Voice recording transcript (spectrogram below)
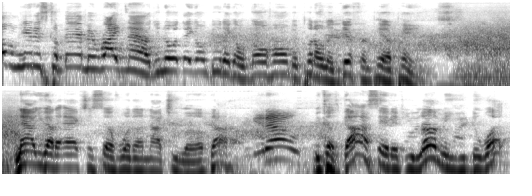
of them hear this commandment right now. You know what they're going to do? They're going to go home and put on a different pair of pants. Now you got to ask yourself whether or not you love God. Get out. Because God said, if you love me, you do what?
